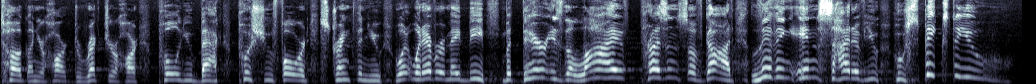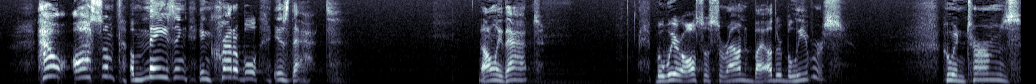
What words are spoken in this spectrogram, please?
tug on your heart, direct your heart, pull you back, push you forward, strengthen you, whatever it may be. But there is the live presence of God living inside of you who speaks to you. How awesome, amazing, incredible is that? Not only that, but we are also surrounded by other believers who, in terms,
